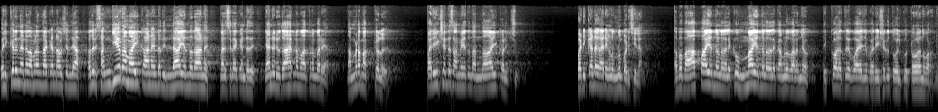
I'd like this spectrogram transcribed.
ഒരിക്കലും തന്നെ നമ്മൾ എന്താക്കേണ്ട ആവശ്യമില്ല. അതൊരു സങ്കീർണമായി കാണേണ്ടതില്ല എന്നതാണ് മനസ്സിലാക്കേണ്ടത്. ഞാനൊരു ഉദാഹരണം മാത്രം പറയാം. നമ്മുടെ മക്കൾ പരീക്ഷന്റെ സമയത്ത് നന്നായി കളിച്ചു. പഠിക്കേണ്ട കാര്യങ്ങളൊന്നും പഠിച്ചില്ല. അപ്പോൾ ബാപ്പ എന്നുള്ള നിലയ്ക്ക് ഉമ്മ എന്നുള്ള നിലയ്ക്ക് നമ്മൾ പറഞ്ഞു ഇക്കോലത്തിൽ പോയ പരീക്ഷയ്ക്ക് തോൽക്കുട്ടോ എന്ന് പറഞ്ഞു.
